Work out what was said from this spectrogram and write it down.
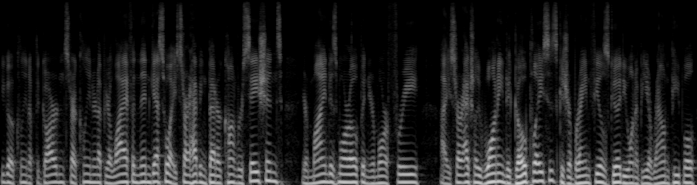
You go clean up the garden, start cleaning up your life. And then guess what? You start having better conversations. Your mind is more open. You're more free. Uh, you start actually wanting to go places because your brain feels good. You want to be around people.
